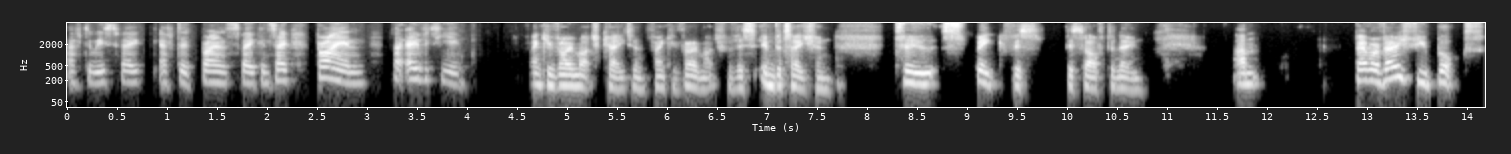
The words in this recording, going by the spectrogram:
after we spoke after Brian's spoken. So Brian, over to you. Thank you very much, Kate, and thank you very much for this invitation to speak this this afternoon. Um, there are very few books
